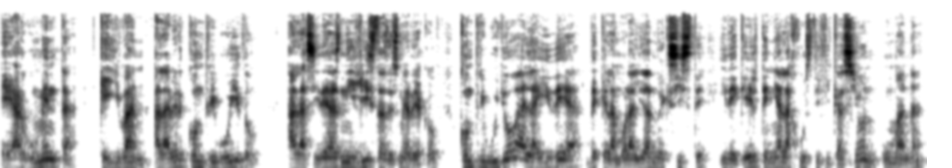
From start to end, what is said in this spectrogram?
eh, argumenta que Iván, al haber contribuido a las ideas nihilistas de Smerdiakov, contribuyó a la idea de que la moralidad no existe y de que él tenía la justificación humana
